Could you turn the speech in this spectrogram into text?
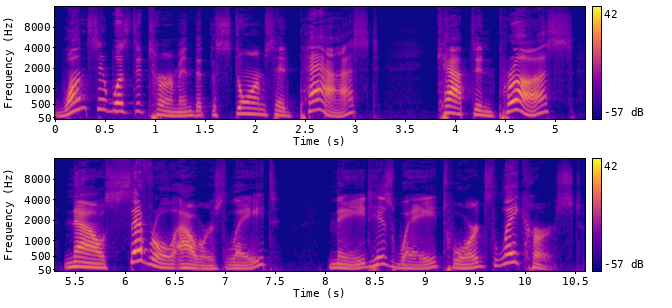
Once it was determined that the storms had passed, Captain Pruss, now several hours late, made his way towards Lakehurst.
